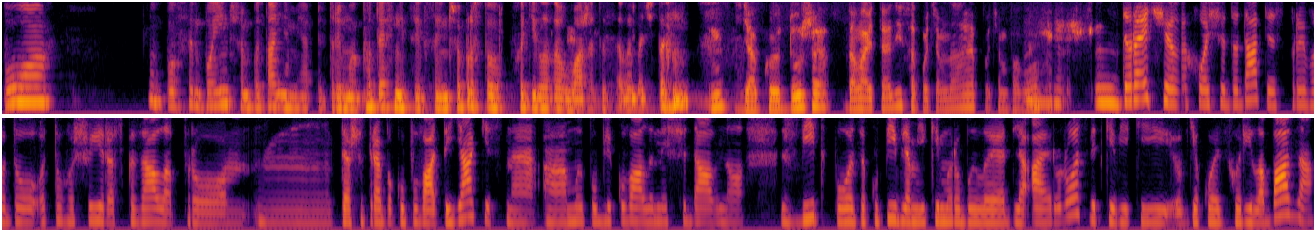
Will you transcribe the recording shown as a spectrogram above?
По Ну, по всім по іншим питанням я підтримую по техніці і все інше. Просто хотіла зауважити це, вибачте. Дякую дуже. Давайте Аліса, потім Ная, потім Павло. До речі, хочу додати з приводу того, що Іра сказала про те, що треба купувати якісне. Ми публікували нещодавно звіт по закупівлям, які ми робили для аеророзвідки, в якій в якої згоріла база.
